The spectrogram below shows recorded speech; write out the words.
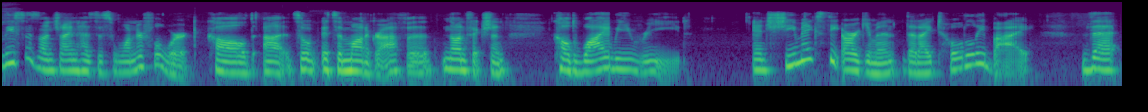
Lisa Zunshine has this wonderful work called, uh, so it's a monograph, a nonfiction, called Why We Read. And she makes the argument that I totally buy that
